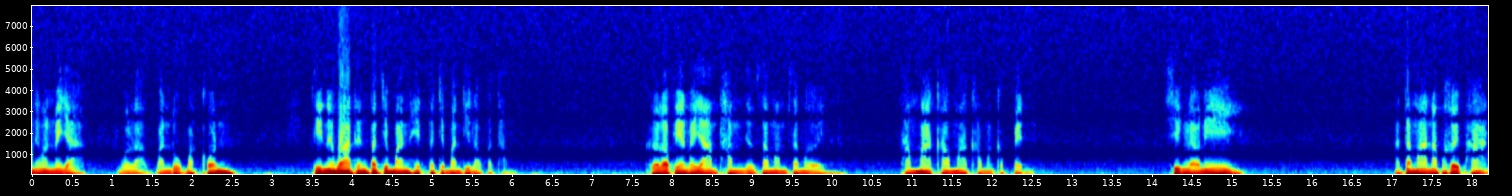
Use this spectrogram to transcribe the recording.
เนี่ยมันไม่ยากเวลาบรรลุบัคคล ทีนี้ว่าถึงปัจจุบันเหตุปัจจุบันที่เรากระทำคือเราเพียรพยายามทำอยู่สม่ำเสมอทำมากเข้ามากเข้ามันก็เป็น สิ่งเหล่านี้อาตมานับเคยผ่าน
